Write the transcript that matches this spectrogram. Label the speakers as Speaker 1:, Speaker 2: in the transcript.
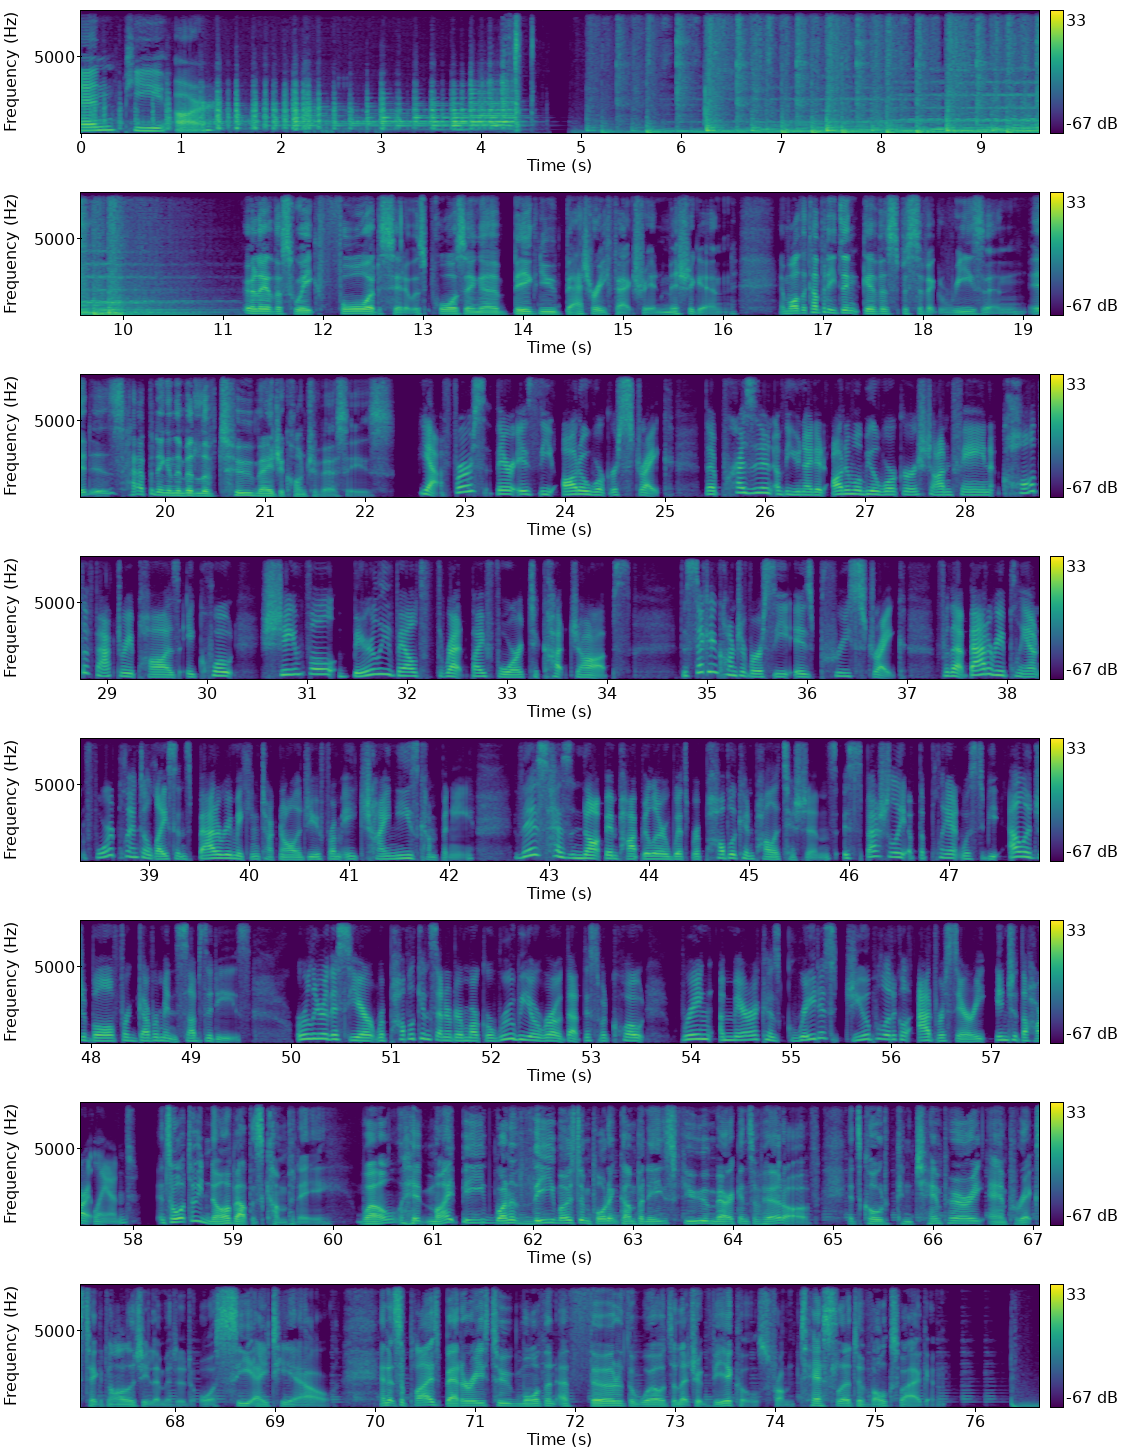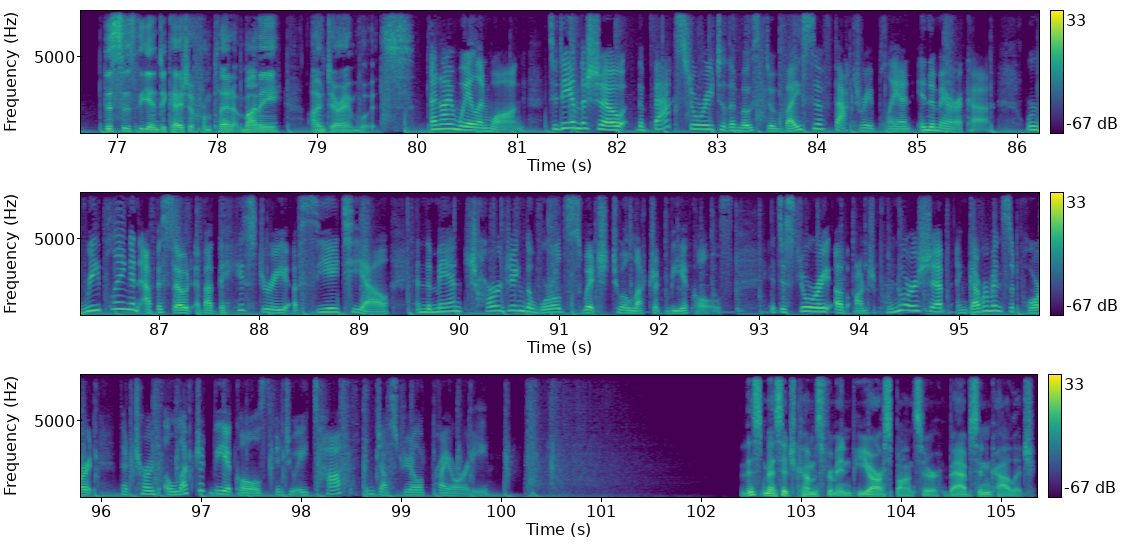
Speaker 1: NPR.
Speaker 2: Earlier this week, Ford said it was pausing a big new battery factory in Michigan. And while the company didn't give a specific reason, it is happening in the middle of two major controversies.
Speaker 3: Yeah, first, there is the auto worker strike. The president of the United Automobile Workers, Shawn Fain, called the factory pause a quote, shameful, barely veiled threat by Ford to cut jobs. The second controversy is pre strike. For that battery plant, Ford planned to license battery making technology from a Chinese company. This has not been popular with Republican politicians, especially if the plant was to be eligible for government subsidies. Earlier this year, Republican Senator Marco Rubio wrote that this would, quote, bring America's greatest geopolitical adversary into the heartland.
Speaker 2: And so, what do we know about this company? Well, it might be one of the most important companies few Americans have heard of. It's called Contemporary Amperex Technology Limited, or CATL, and it supplies batteries to more than a third of the world's electric vehicles, from Tesla to Volkswagen. This is The Indicator from Planet Money. I'm Darian Woods.
Speaker 3: And I'm Wailin Wong. Today on the show, the backstory to the most divisive factory plant in America. We're replaying an episode about the history of CATL and the man charging the world's switch to electric vehicles. It's a story of entrepreneurship and government support that turned electric vehicles into a top industrial priority.
Speaker 4: This message comes from NPR sponsor Babson College.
